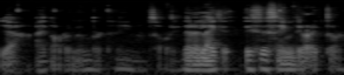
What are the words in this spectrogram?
yeah i don't remember the name i'm sorry. That i like it it's the same director.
